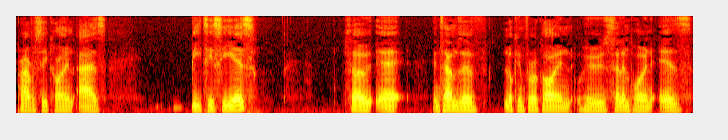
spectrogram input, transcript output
privacy coin as BTC is. So, uh, in terms of looking for a coin whose selling point is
